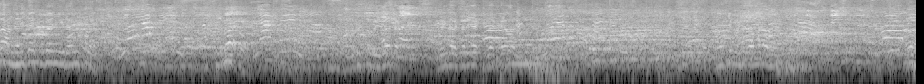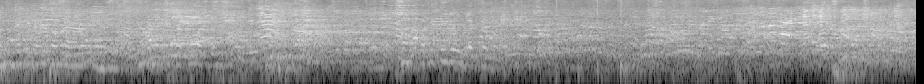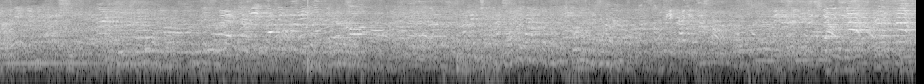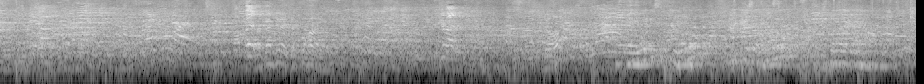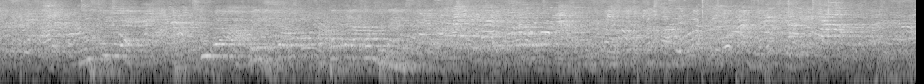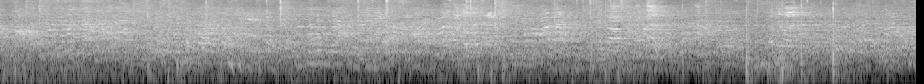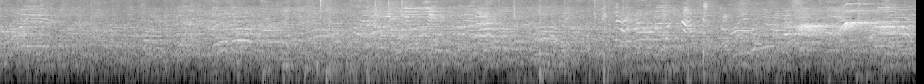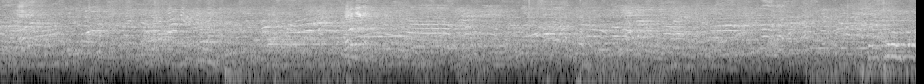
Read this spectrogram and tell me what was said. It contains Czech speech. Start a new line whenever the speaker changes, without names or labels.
nelítají tuhle nikde úplně.
Jo, já vím. Já vím.
Kdybych to viděl, tak nelítáš tady jak za králi.
No,
ti možná dáme na 感じないとファールどう？
Let's go.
